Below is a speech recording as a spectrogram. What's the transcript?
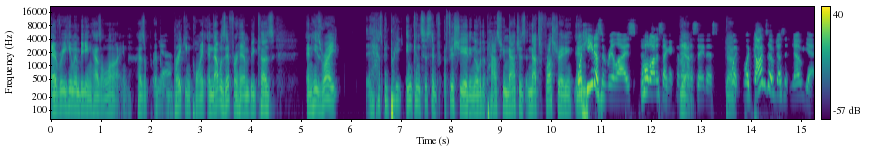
every human being has a line, has a, Yeah. breaking point, and that was it for him because, and he's right. It has been pretty inconsistent officiating over the past few matches, and that's frustrating. what he doesn't realize. Hold on a second, because I'm going to say this. What what Gonzo doesn't know yet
